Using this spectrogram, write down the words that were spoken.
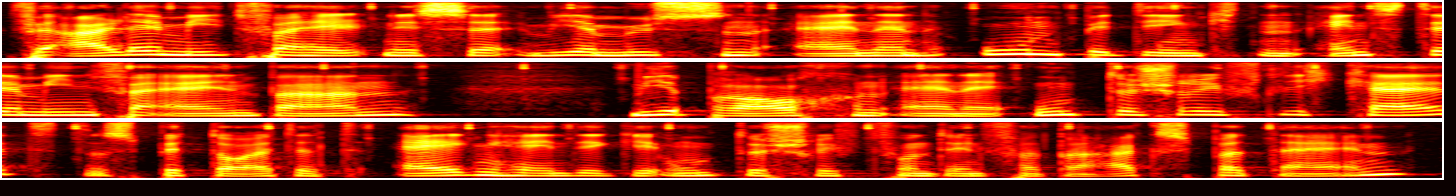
für alle Mietverhältnisse, wir müssen einen unbedingten Endtermin vereinbaren. Wir brauchen eine Unterschriftlichkeit, das bedeutet eigenhändige Unterschrift von den Vertragsparteien.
